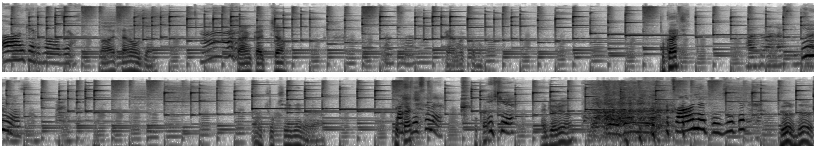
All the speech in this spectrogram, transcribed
Babam körebe olacağım. Ay sen olacaksın. Ha, Ben kaçacağım. Gel bakalım. Bu kaç? Arkadan lastiği Bilmiyorum. sarkıyorsun bence. Çok şey değil o ya. Bu Kaç desene? Bu kaç? İki. Ya görüyorsun. Gördün mü? Tahmin ettim çünkü Dur dur.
